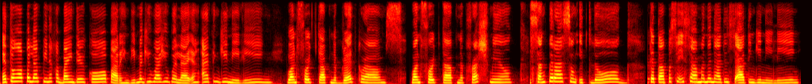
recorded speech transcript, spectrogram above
Ito nga pala ang pinaka-binder ko para hindi maghiwa-hiwalay ang ating giniling. 1-4 cup na breadcrumbs, 1-4 cup na fresh milk, isang perasong itlog. Pagkatapos ay isama na natin sa ating giniling.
